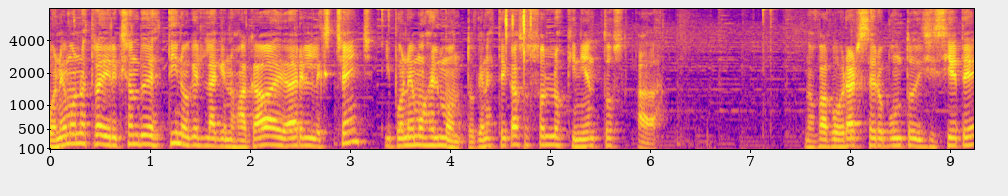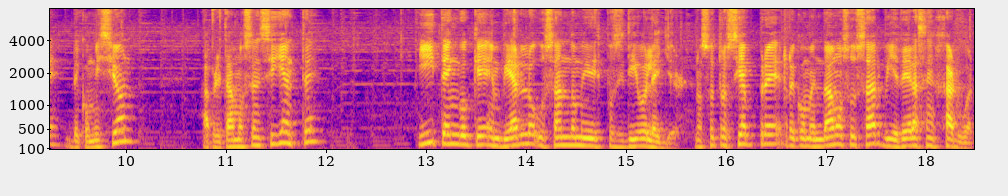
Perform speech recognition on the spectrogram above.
Ponemos nuestra dirección de destino, que es la que nos acaba de dar el exchange, y ponemos el monto, que en este caso son los 500 ADA. nos va a cobrar 0.17 de comisión. Apretamos en siguiente y tengo que enviarlo usando mi dispositivo Ledger. Nosotros siempre recomendamos usar billeteras en hardware,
